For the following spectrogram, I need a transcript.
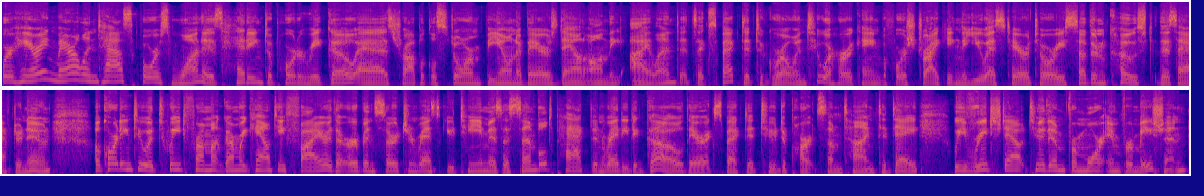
We're hearing Maryland Task Force One is heading to Puerto Rico as Tropical Storm Fiona bears down on the island. It's expected to grow into a hurricane before striking the U.S. territory's southern coast this afternoon. According to a tweet from Montgomery County Fire, the urban search and rescue team is assembled, packed, and ready to go. They're expected to depart sometime today. We've reached out to them for more information.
